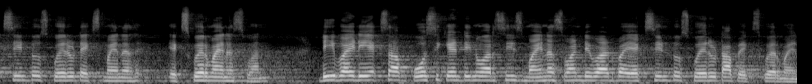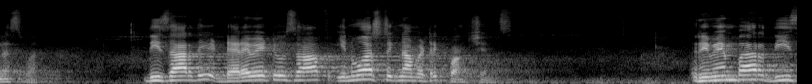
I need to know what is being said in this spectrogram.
x into square root x minus x square minus 1. D by dx of cosecant inverse is minus 1 divided by x into square root of x square minus 1. These are the derivatives of inverse trigonometric functions. Remember these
